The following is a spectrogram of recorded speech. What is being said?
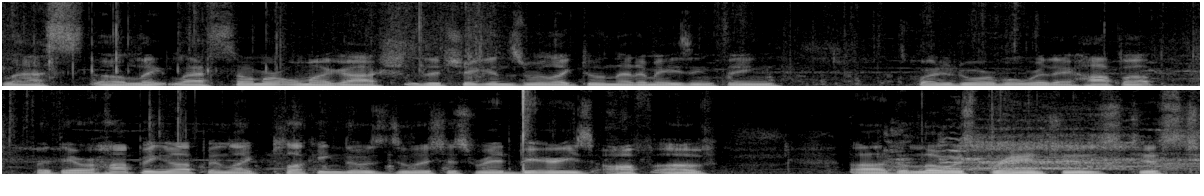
last uh, late last summer. Oh my gosh, the chickens were like doing that amazing thing. It's quite adorable where they hop up, but they were hopping up and like plucking those delicious red berries off of uh, the lowest branches just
